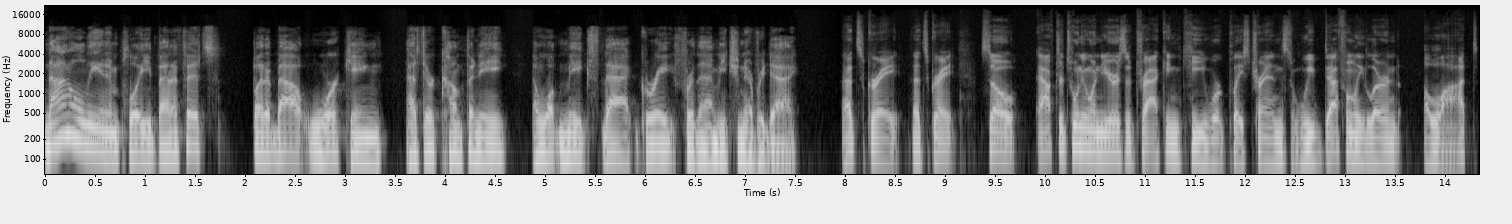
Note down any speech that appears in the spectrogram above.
not only in employee benefits, but about working at their company and what makes that great for them each and every day. That's great. That's great. So, after 21 years of tracking key workplace trends, we've definitely learned a lot.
